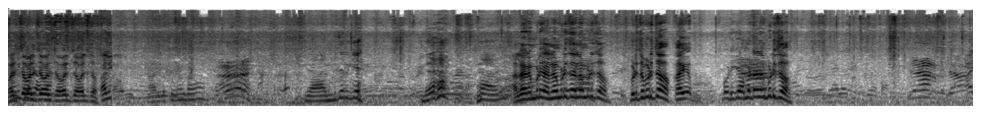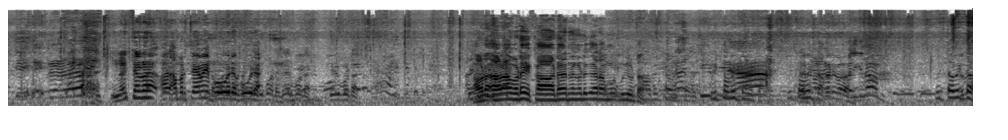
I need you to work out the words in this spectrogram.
വലിച്ചോ വലിച്ചോ വലിച്ചോ വലിച്ചോ വലിച്ചോ. ഞാൻ പിടിച്ചിരിക്കേ. എല്ലാരും പിടിച്ചോ എല്ലാം പിടിച്ചോ എല്ലാം പിടിച്ചോ. പിടിച്ചോ പിടിച്ചോ. കൈ പിടിക്കാൻ പറ്റാതെ പിടിച്ചോ. അമർത്തേമേ പോരാ പോരാ അവിടെ അവിടെ അവിടെ കാട് കാരണം അങ്ങോട്ട് കയറാൻ ബുദ്ധിമുട്ടാ. വിട്ടോ വിട്ടോ.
